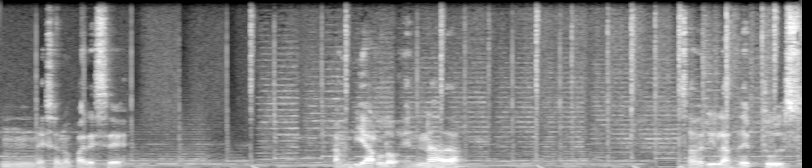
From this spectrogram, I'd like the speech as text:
Mm, eso no parece cambiarlo en nada. Vamos a abrir las DevTools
